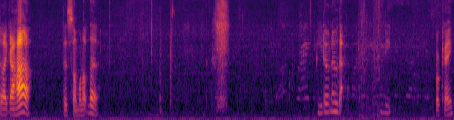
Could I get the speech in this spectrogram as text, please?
like, aha! There's someone up there. You don't know that. Okay.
